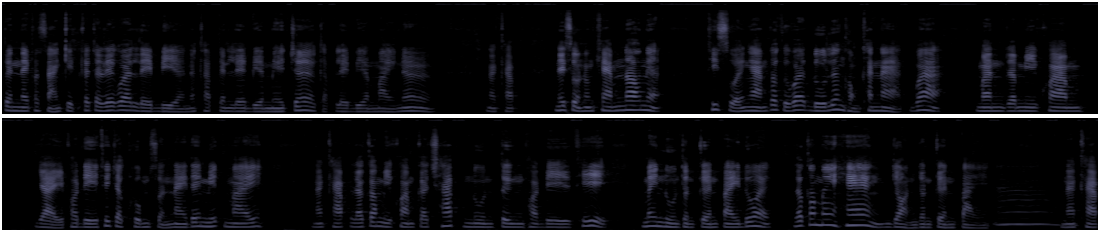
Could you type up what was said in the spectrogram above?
เป็นในภาษาอังกฤษก็จะเรียกว่า labia นะครับ เป็น labia major กับ labia minor นะครับ ในส่วนของแคมนอกเนี่ย ที่สวยงามก็คือว่าดูเรื่องของขนาดว่ามันจะมีความใหญ่พอดีที่จะคลุมส่วนในได้มิดไหมนะครับ แล้วก็มีความกระชับนูนตึงพอดีที่ไม่นูนจนเกินไปด้วย แล้วก็ไม่แห้งหย่อนจนเกินไปอืมนะครับ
